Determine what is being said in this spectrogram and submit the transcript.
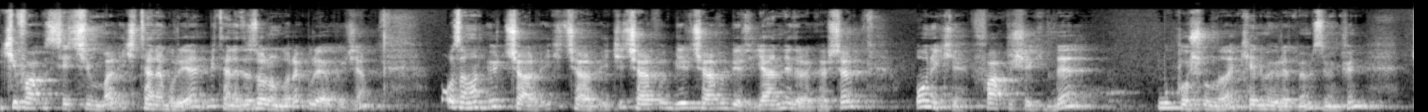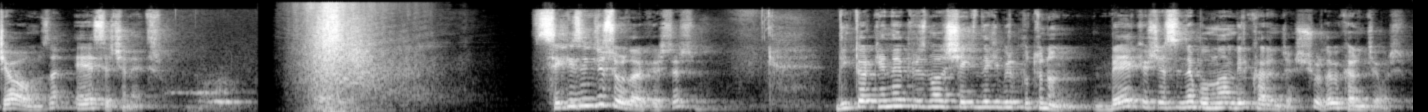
iki farklı seçim var. iki tane buraya, bir tane de zorunlu olarak buraya koyacağım. O zaman 3 çarpı 2 çarpı 2 çarpı 1 çarpı 1. Yani nedir arkadaşlar? 12 farklı şekilde bu koşulla kelime üretmemiz mümkün. Cevabımız da E seçeneğidir. Sekizinci soruda arkadaşlar. Dikdörtgenler prizması şeklindeki bir kutunun B köşesinde bulunan bir karınca. Şurada bir karınca var.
